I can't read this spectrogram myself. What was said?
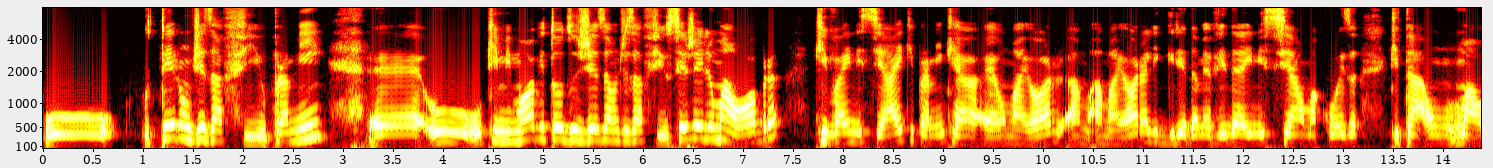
o, o ter um desafio. Para mim, é, o, o que me move todos os dias é um desafio, seja ele uma obra que vai iniciar e que para mim que é, é, o maior a, a, maior alegria da minha vida é iniciar uma coisa que tá um, uma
